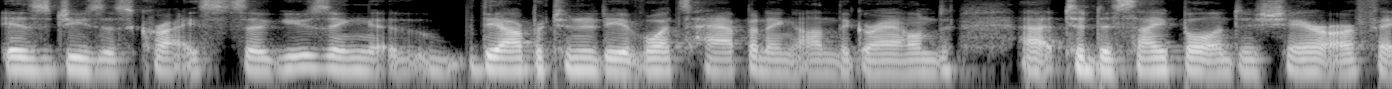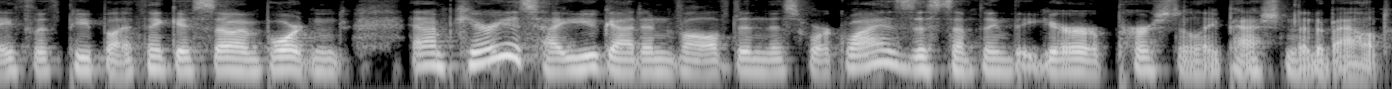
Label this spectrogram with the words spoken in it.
is Jesus Christ. So using the opportunity of what's happening on the ground uh, to disciple and to share our faith with people, I think is so important. And I'm curious how you got involved in this work. Why is this something that you're personally passionate about?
